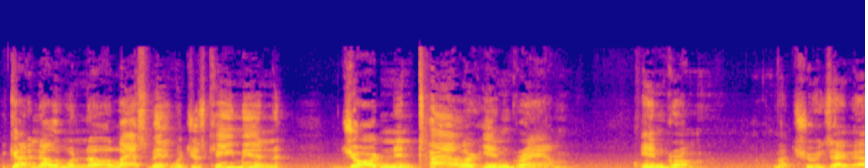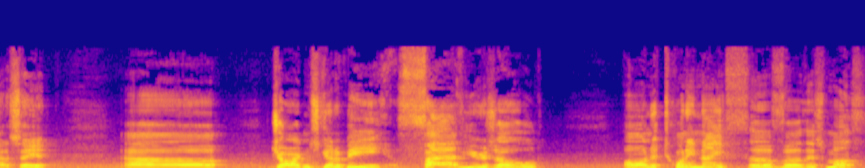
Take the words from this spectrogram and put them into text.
We got another one, uh, last minute one just came in. Jordan and Tyler Ingram. Ingram. I'm not sure exactly how to say it. Uh, Jordan's going to be five years old on the 29th of uh, this month,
